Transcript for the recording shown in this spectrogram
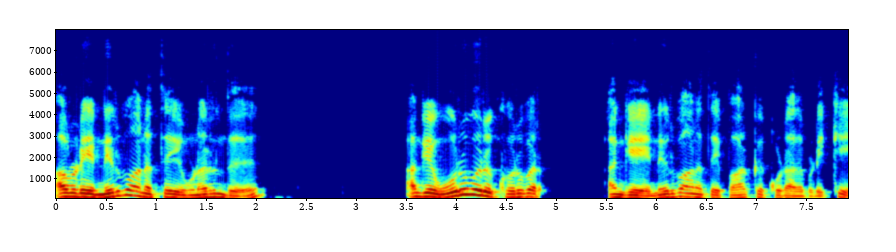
அவருடைய நிர்வாணத்தை உணர்ந்து அங்கே ஒருவருக்கொருவர் அங்கே நிர்வாணத்தை பார்க்கக்கூடாதபடிக்கு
